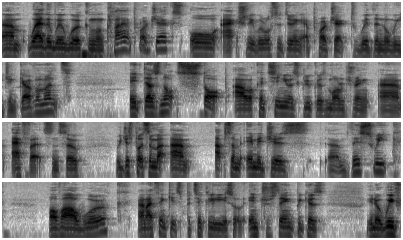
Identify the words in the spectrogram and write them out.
um, whether we're working on client projects or actually we're also doing a project with the Norwegian government, it does not stop our continuous glucose monitoring um, efforts. And so we just put some um, up some images um, this week of our work, and I think it's particularly sort of interesting because you know we've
